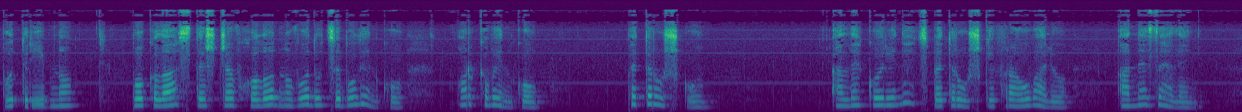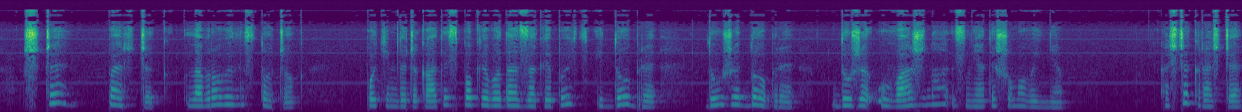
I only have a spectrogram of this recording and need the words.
Потрібно покласти ще в холодну воду цибулинку, морквинку, петрушку. Але корінець петрушки, фрау Валю, а не зелень. Ще перчик, лавровий листочок. Потім дочекатись, поки вода закипить, і добре, дуже добре, дуже уважно зняти шумовиння. А ще краще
